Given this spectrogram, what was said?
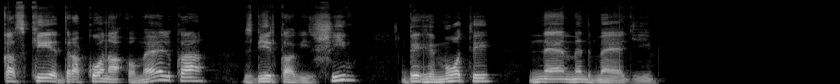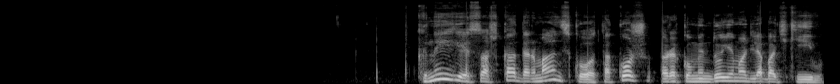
Казки Дракона Омелька, збірка віршів Бегемоти не Книги Сашка Дерманського також рекомендуємо для батьків,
